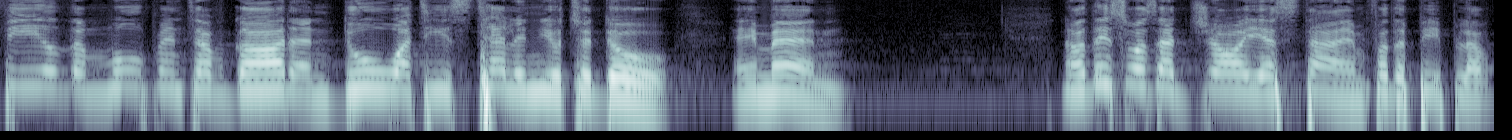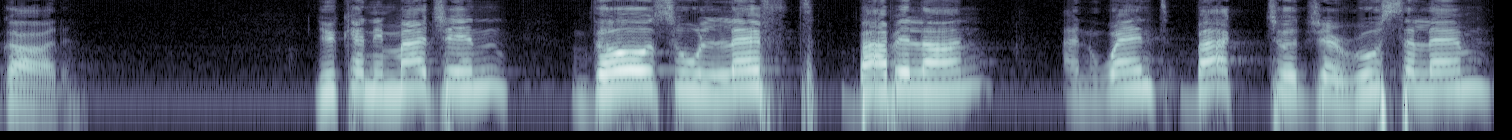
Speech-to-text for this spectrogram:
feel the movement of God and do what He's telling you to do. Amen. Now, this was a joyous time for the people of God. You can imagine those who left Babylon and went back to Jerusalem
